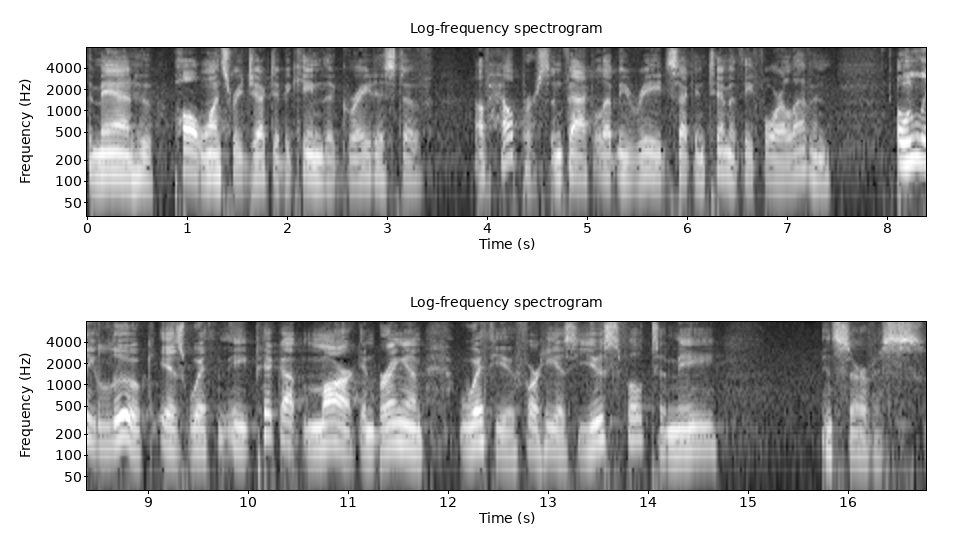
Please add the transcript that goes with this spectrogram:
The man who Paul once rejected became the greatest of of helpers. In fact, let me read 2 Timothy 4:11. Only Luke is with me. Pick up Mark and bring him with you, for he is useful to me in service.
